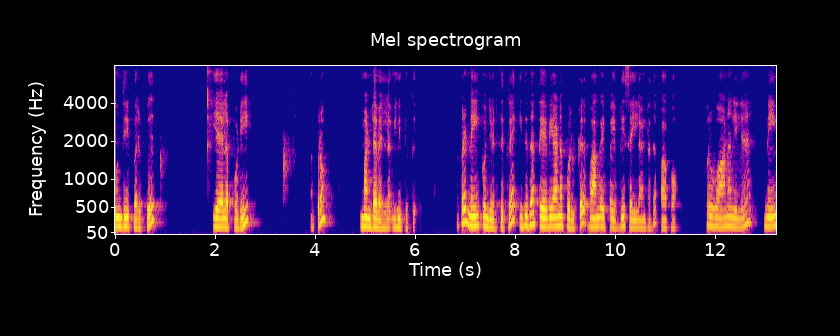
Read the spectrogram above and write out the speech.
முந்திரி பருப்பு ஏலப்பொடி அப்புறம் மண்டை வெல்லம் இனிப்புக்கு. அப்புறம் நெய் கொஞ்சம் எடுத்துக்கிறேன். இதுதான் தேவையான பொருட்கள். வாங்க இப்போ எப்படி செய்யலான்றதை பார்ப்போம். ஒரு வானலியில் நெய்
